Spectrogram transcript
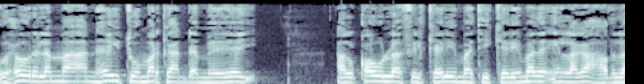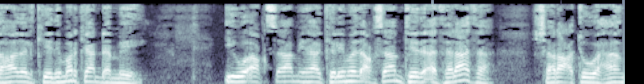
wuxuu iri lamaa anhaytu markaan dhameeyey alqowla fi lkalimati kelimada in laga hadlo hadalkeedi markaan dhameeyey io wa aqsaamihaa kelimada aqsaamteeda athalaatha sharactu waxaan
